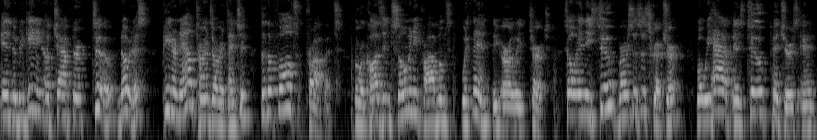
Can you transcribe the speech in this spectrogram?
in the beginning of chapter 2, notice Peter now turns our attention to the false prophets who were causing so many problems within the early church. So, in these two verses of scripture, what we have is two pictures in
